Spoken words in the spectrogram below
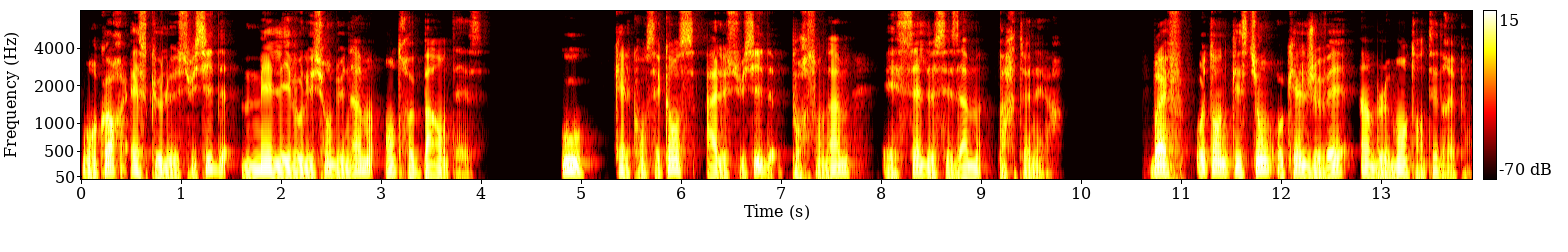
Ou encore, est-ce que le suicide met l'évolution d'une âme entre parenthèses? Ou quelles conséquences a le suicide pour son âme et celle de ses âmes partenaires? Bref, autant de questions auxquelles je vais humblement tenter de répondre.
